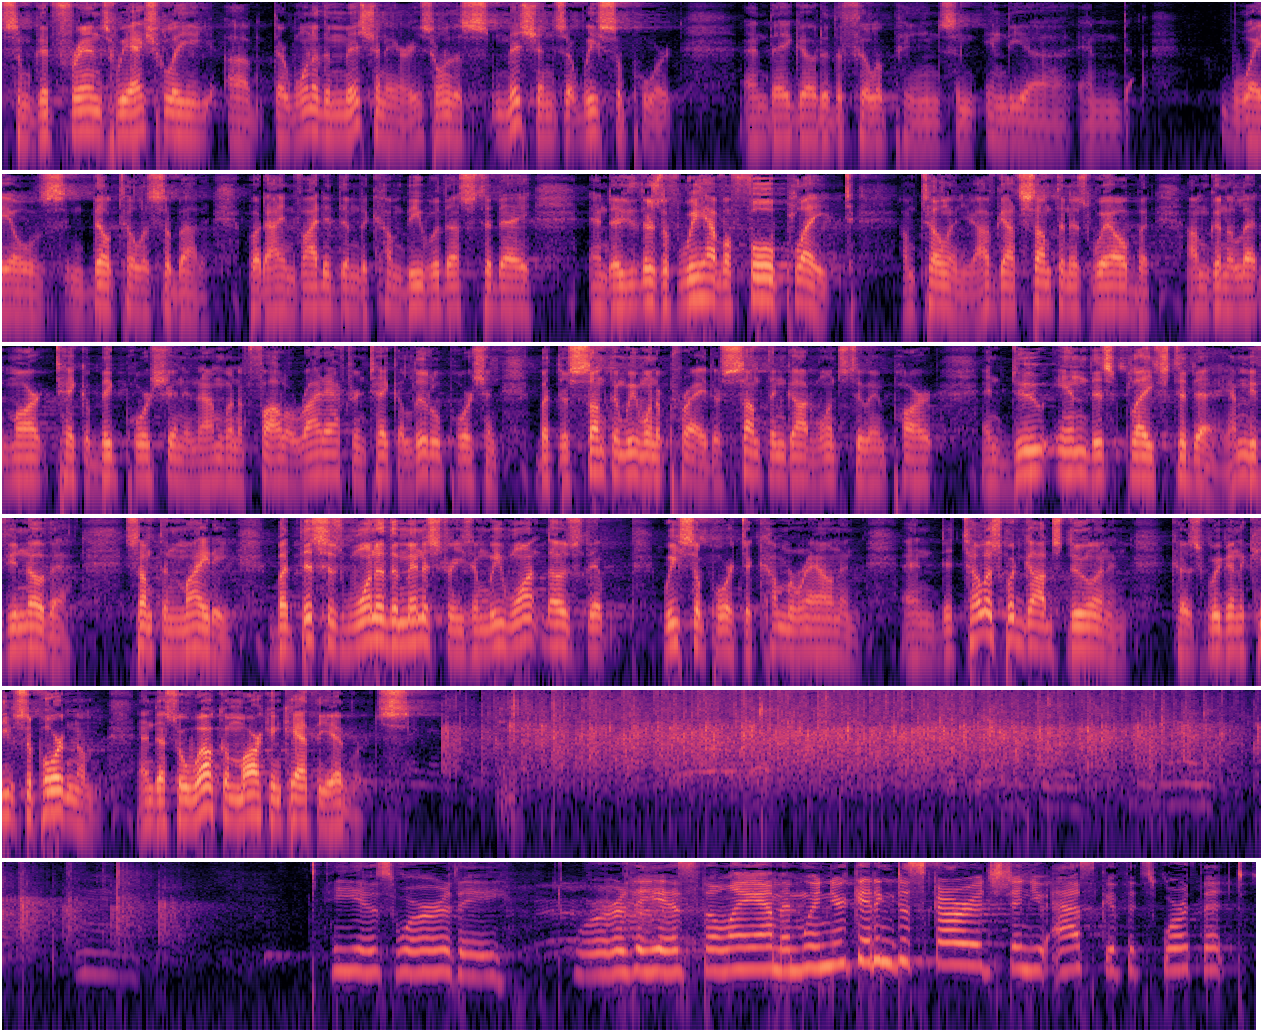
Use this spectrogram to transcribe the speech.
Some good friends. We actually, uh, they're one of the missionaries, one of the missions that we support, and they go to the Philippines and India and Wales, and they'll tell us about it. But I invited them to come be with us today, and there's a, we have a full plate. I'm telling you, I've got something as well, but I'm going to let Mark take a big portion and I'm going to follow right after and take a little portion. But there's something we want to pray. There's something God wants to impart and do in this place today. How many of you know that? Something mighty. But this is one of the ministries, and we want those that we support to come around and, and tell us what God's doing, because we're going to keep supporting them. And so, welcome Mark and Kathy Edwards. He is worthy. Worthy is the Lamb. And when you're getting discouraged and you ask if it's worth it,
